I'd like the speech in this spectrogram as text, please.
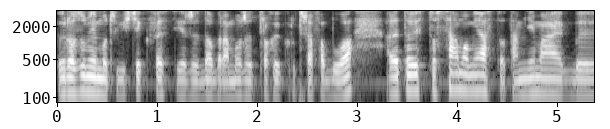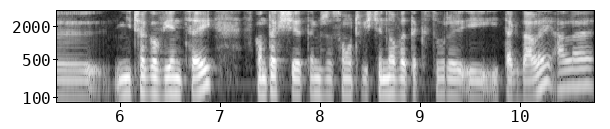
rozumiem oczywiście kwestię, że dobra, może trochę krótsza fabuła, ale to jest to samo miasto. Tam nie ma jakby niczego więcej w kontekście tym, że są oczywiście nowe tekstury i, i tak dalej, ale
